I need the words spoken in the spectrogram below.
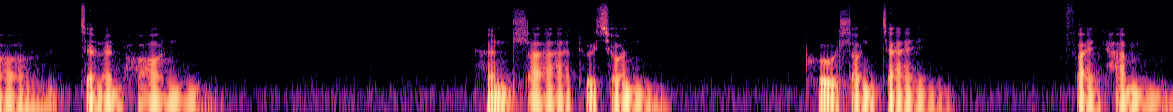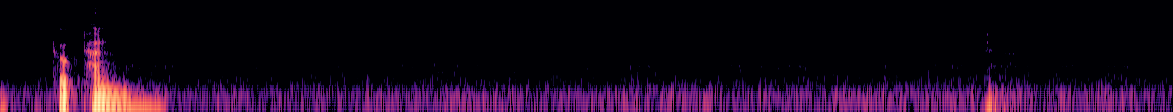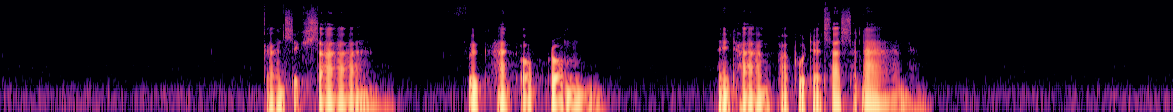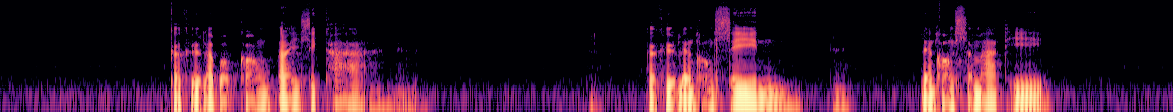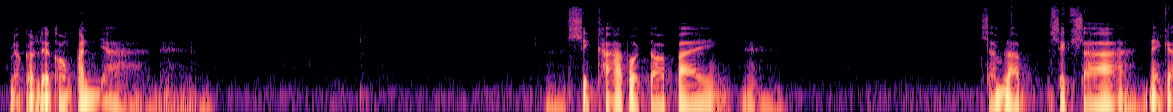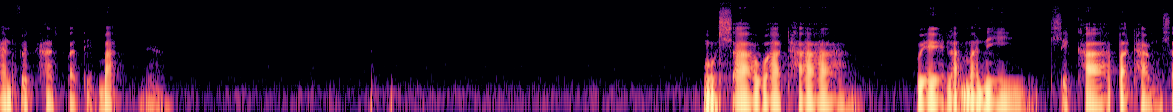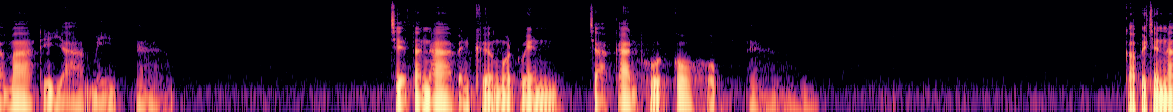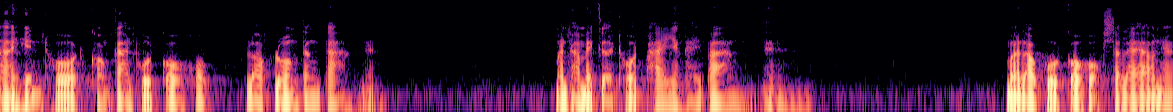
ขอเจริญพร ท่านสาธุชน ผู้สนใจ ไฟธรรม ทุกท่าน การศึกษา ฝึกหัดอบรม ในทางพระพุทธศาสนานะก็คือระบบของไตรสิกขานะก็คือเรื่องของศีลนะเรื่องของสมาธิ แล้วก็เรื่องของปัญญานะ สิกขาบทต่อไปนะสำหรับศึกษาในการฝึกหัดปฏิบัตินะมุสาวาทา เวรมณี สิกขาปะทังสมาธิยามินะเจตนาเป็นเครื่องงดเว้น จากการพูดโกหกนะก็พิจารณาเห็นโทษของการพูดโกหก หลอกลวงต่างๆนะมันทำให้เกิดโทษภัยยังไงบ้างนะเมื่อเราพูดโกหกซะแล้วเนี่ย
